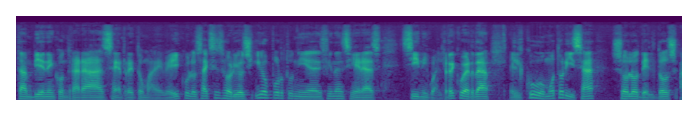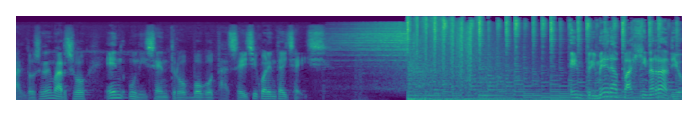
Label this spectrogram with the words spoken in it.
también encontrarás en retoma de vehículos, accesorios y oportunidades financieras sin igual. Recuerda, el Cubo Motoriza solo del 2 al 12 de marzo en Unicentro Bogotá y 46. En primera página radio,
